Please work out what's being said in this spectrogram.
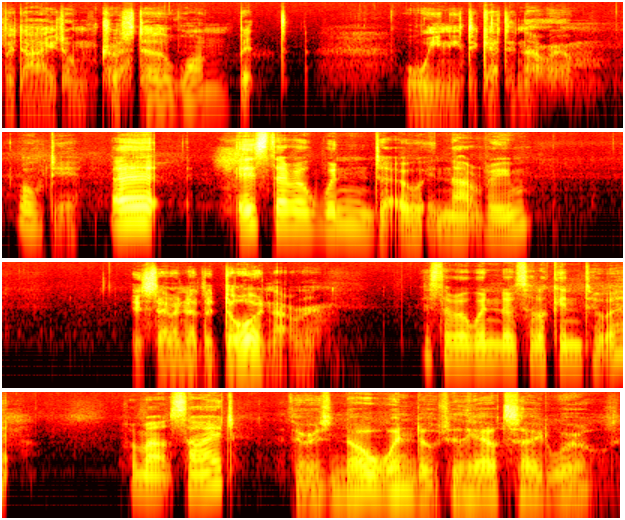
but I don't trust her one bit. We need to get in that room. Oh dear. Uh, is there a window in that room? Is there another door in that room? Is there a window to look into it from outside? There is no window to the outside world.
